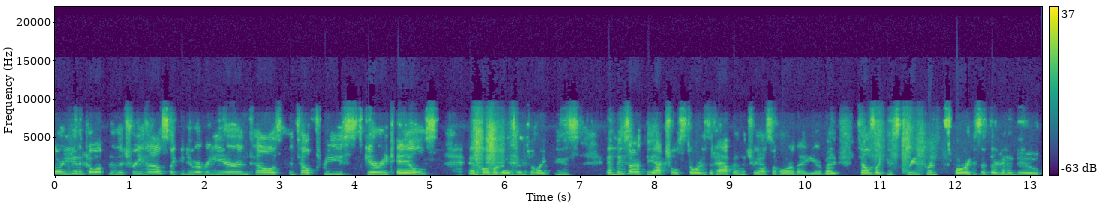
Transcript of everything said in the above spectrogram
oh, are you going to go up into the treehouse like you do every year and tell us and tell three scary tales? And Homer goes into like these, and these aren't the actual stories that happened in the Treehouse of Horror that year, but it tells like these three different stories that they're going to do,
